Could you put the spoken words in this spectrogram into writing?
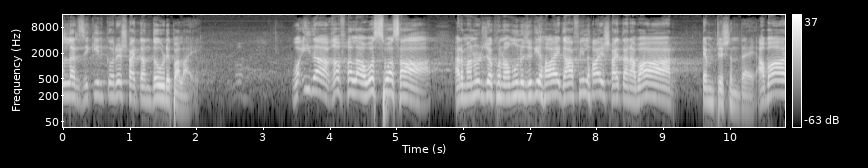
আল্লাহর জিকির করে, শয়তান দৌড়ে পালায়। ওয়াইদা গাফালা ওয়াসওয়াসা, আর মানুষ যখন অমনোযোগী হয়, গাফিল হয়, শয়তান আবার টেম্পটেশন দেয়, আবার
